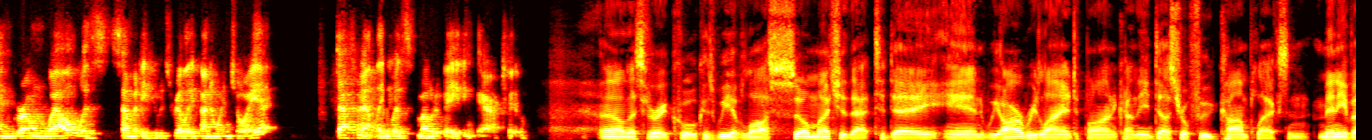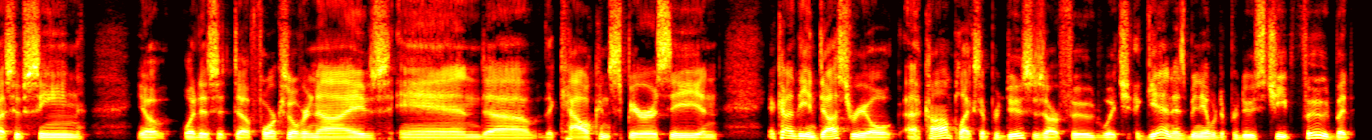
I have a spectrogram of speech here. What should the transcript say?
and grown well with somebody who's really going to enjoy it. Definitely was motivating there too. Oh, that's very cool because we have lost so much of that today, and we are reliant upon kind of the industrial food complex. And many of us have seen you know, what is it? Uh, forks over knives and uh, the cow conspiracy and kind of the industrial uh, complex that produces our food, which again has been able to produce cheap food, but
